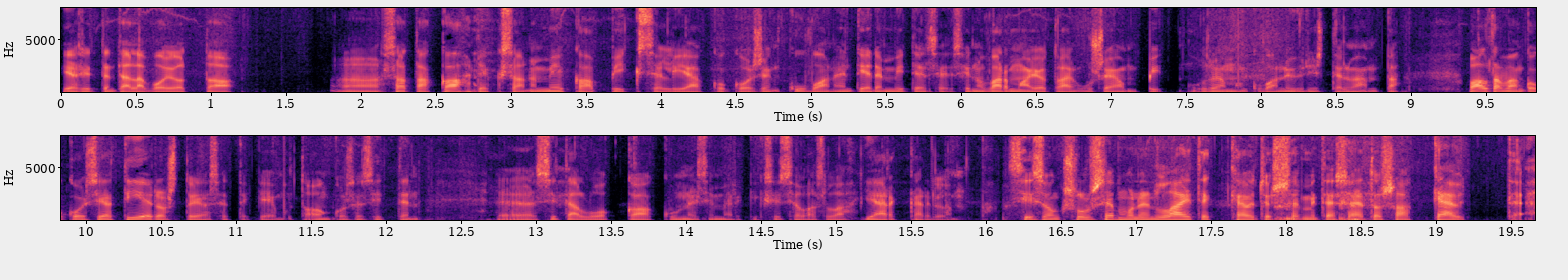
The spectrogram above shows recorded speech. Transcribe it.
Ja sitten tällä voi ottaa 108 megapikseliä kokoisen kuvan. En tiedä miten se, siinä on varmaan jotain useampi, useamman kuvan yhdistelmää, mutta valtavan kokoisia tiedostoja se tekee, mutta onko se sitten sitä luokkaa kuin esimerkiksi sellaisella järkkärillä. Siis onko sulla semmoinen laite käytössä, mitä sä et osaa käyttää?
